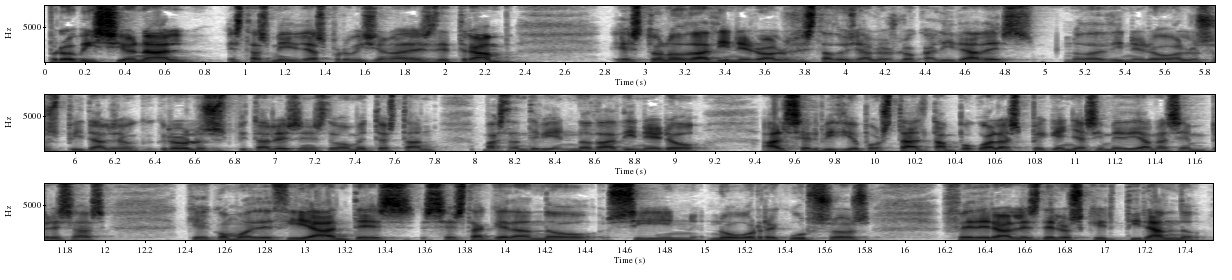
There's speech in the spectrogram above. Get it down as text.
provisional, estas medidas provisionales de Trump, esto no da dinero a los estados y a las localidades, no da dinero a los hospitales, aunque creo que los hospitales en este momento están bastante bien. No da dinero al servicio postal, tampoco a las pequeñas y medianas empresas que, como decía antes, se están quedando sin nuevos recursos federales de los que ir tirando.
